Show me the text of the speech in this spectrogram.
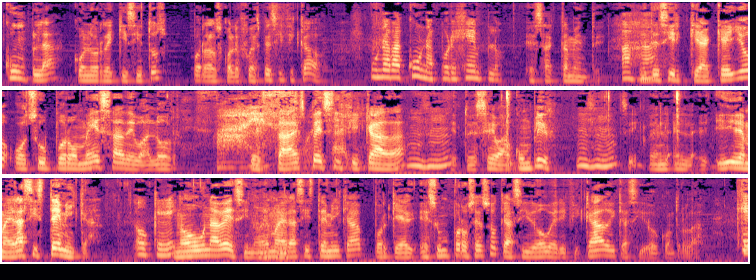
cumpla con los requisitos por los cuales fue especificado. Una vacuna, por ejemplo. Exactamente. Es decir, que aquello o su promesa de valor que está especificada, entonces se va a cumplir. y de manera sistémica. No una vez, sino de manera sistémica, porque es un proceso que ha sido verificado y que ha sido controlado. Que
